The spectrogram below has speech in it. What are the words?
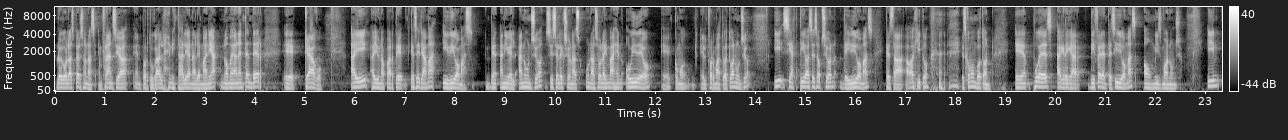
luego las personas en Francia, en Portugal, en Italia, en Alemania, no me van a entender eh, qué hago. Ahí hay una parte que se llama idiomas. a nivel anuncio si seleccionas una sola imagen o video eh, como el formato de tu anuncio y si activas esa opción de idiomas que está abajito, es como un botón, eh, puedes agregar diferentes idiomas a un mismo anuncio. Y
